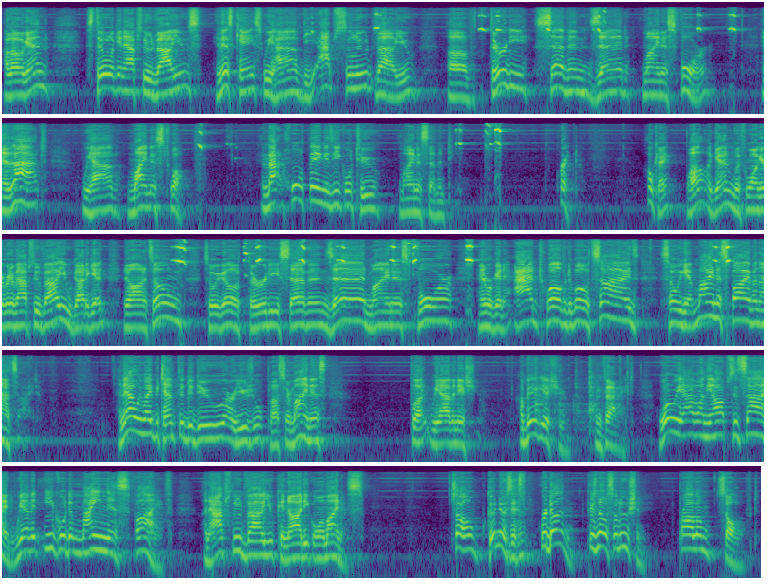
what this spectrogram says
Hello again. Still looking at absolute values. In this case, we have the absolute value of 37z minus 4. And that we have minus 12. And that whole thing is equal to minus 17. Great. Okay, well, again, if we want to get rid of absolute value, we got to get it on its own. So we go 37z minus 4, and we're going to add 12 to both sides, so we get minus 5 on that side. And now we might be tempted to do our usual plus or minus, but we have an issue. A big issue, in fact. What do we have on the opposite side? We have it equal to minus 5. An absolute value cannot equal a minus. So, good news is, we're done. There's no solution. Problem solved.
